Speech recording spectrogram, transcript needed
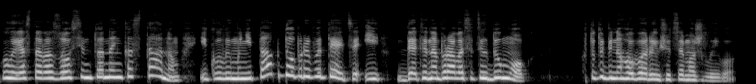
коли я стала зовсім тоненька станом, і коли мені так добре ведеться, і де ти набралася цих думок? Хто тобі наговорив, що це можливо?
